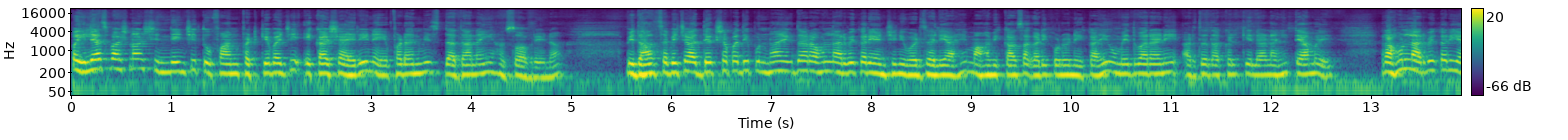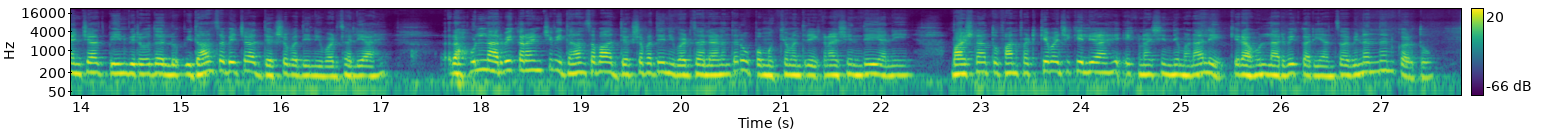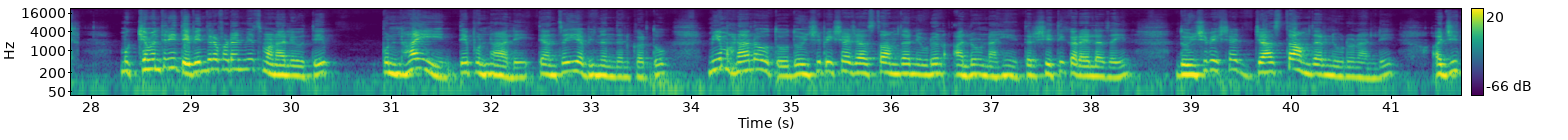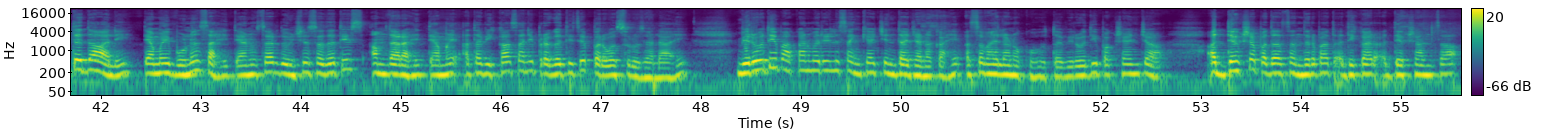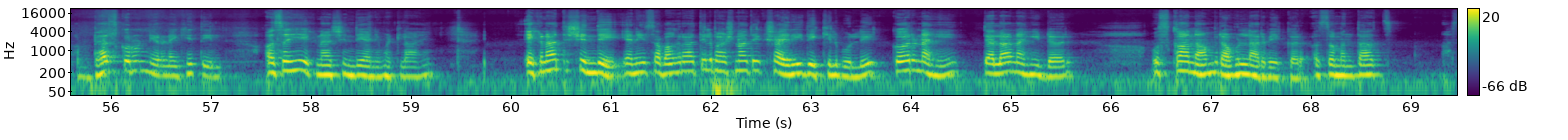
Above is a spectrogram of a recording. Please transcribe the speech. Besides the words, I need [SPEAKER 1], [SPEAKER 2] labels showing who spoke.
[SPEAKER 1] पहिल्याच भाषणात शिंदेंची तुफान फटकेबाजी एका शायरीने फडणवीस दादांनाही हसवावरेनं विधानसभेच्या अध्यक्षपदी पुन्हा एकदा राहुल नार्वेकर यांची निवड झाली आहे. महाविकास आघाडीकडून एकाही उमेदवाराने अर्ज दाखल केला नाही. त्यामुळे राहुल नार्वेकर यांच्यात बिनविरोध विधानसभेच्या अध्यक्षपदी निवड झाली आहे. राहुल नार्वेकरांची विधानसभा अध्यक्षपदी निवड झाल्यानंतर उपमुख्यमंत्री एकनाथ शिंदे यांनी भाषणात तुफान फटकेबाजी केली आहे. एकनाथ शिंदे म्हणाले की राहुल नार्वेकर यांचं अभिनंदन करतो. मुख्यमंत्री देवेंद्र फडणवीस म्हणाले होते पुन्हा येईन ते पुन्हा आले त्यांचंही अभिनंदन करतो. मी म्हणालो होतो दोनशेपेक्षा जास्त आमदार निवडून आलो नाही तर शेती करायला जाईन. दोनशेपेक्षा जास्त आमदार निवडून आणले. अजितदा आले त्यामुळे बोनस आहे. त्यानुसार दोनशे सदतीस आमदार आहेत. त्यामुळे आता विकास आणि प्रगतीचे पर्व सुरू झालं आहे. विरोधी बाकांवरील संख्या चिंताजनक आहे असं व्हायला नको होतं. विरोधी पक्षांच्या अध्यक्षपदासंदर्भात अधिकार अध्यक्षांचा अभ्यास करून निर्णय घेतील. असंही एकनाथ शिंदे यांनी म्हटलं आहे. एकनाथ शिंदे यांनी सभागृहातील भाषणात एक शायरी देखील बोलली कर नाही त्याला नाही डर उसका नाम राहुल नार्वेकर असं म्हणताच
